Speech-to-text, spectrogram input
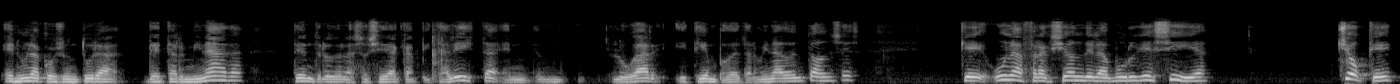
en una coyuntura determinada, dentro de una sociedad capitalista, en un lugar y tiempo determinado entonces, que una fracción de la burguesía choque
